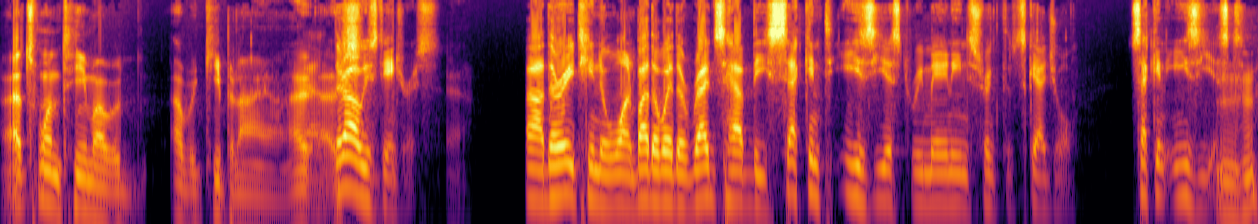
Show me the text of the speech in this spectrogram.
That's one team I would I would keep an eye on. I, Yeah, I- they're always dangerous. Uh, they're 18 to 1. By the way, the Reds have the second easiest remaining strength of schedule. Second easiest. Mhm.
